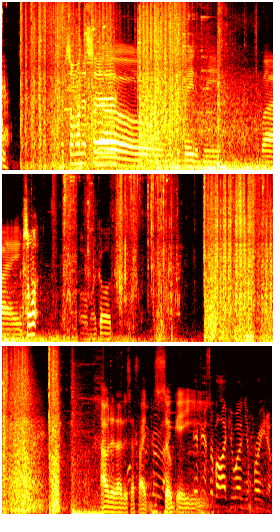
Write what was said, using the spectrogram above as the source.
If someone is... Uh, No, you debated me. Why? If someone... Oh my god. How did I lose that fight? So gay. If you survive, you earn your freedom.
